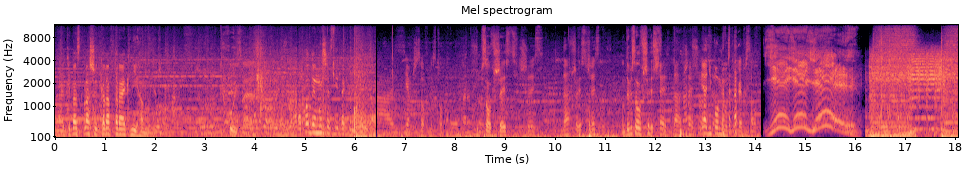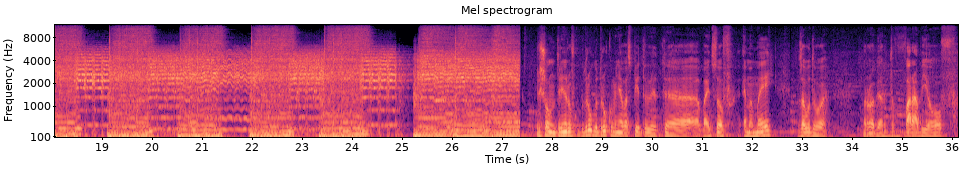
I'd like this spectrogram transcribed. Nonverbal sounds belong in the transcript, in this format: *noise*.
Э, Тебя спрашивают, когда вторая книга будет. Хуй знает. Походу ему сейчас не так не 7 часов или сколько? Ты писал в 6. 6. Да? 6? 6? Ну ты писал в 6. 6, да, 6. Я не помню, во сколько я писал. Пришел на тренировку к другу. Друг у меня воспитывает э, бойцов ММА. Зовут его Роберт Воробьев.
